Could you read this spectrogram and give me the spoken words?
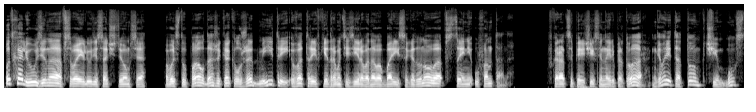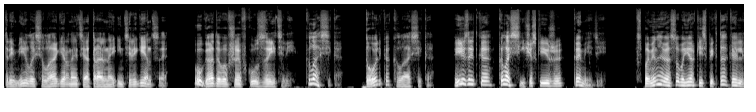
Подхалюзина в «Свои люди сочтемся», Выступал даже как лже-Дмитрий в отрывке драматизированного Бориса Годунова в сцене у фонтана. Вкратце перечисленный репертуар говорит о том, к чему стремилась лагерная театральная интеллигенция, угадывавшая вкус зрителей. Классика. Только классика. Изредка классические же комедии. Вспоминаю особо яркий спектакль,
